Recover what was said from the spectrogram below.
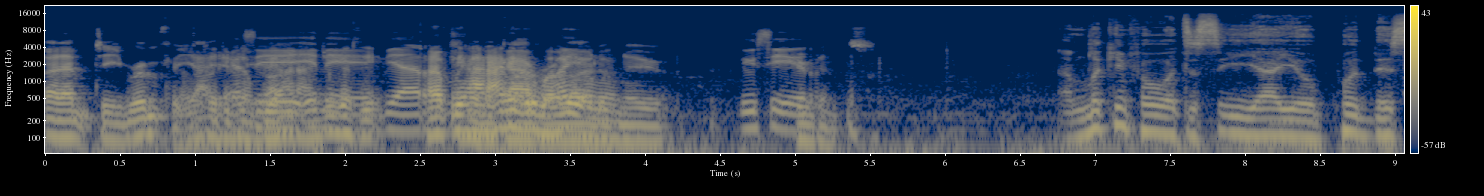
an empty room for bisa dibilang Kasih peliharaan ini, juga sih. biar- Karena peliharaan ini berbahaya. Diusir. students. I'm looking forward to see Yayo put this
